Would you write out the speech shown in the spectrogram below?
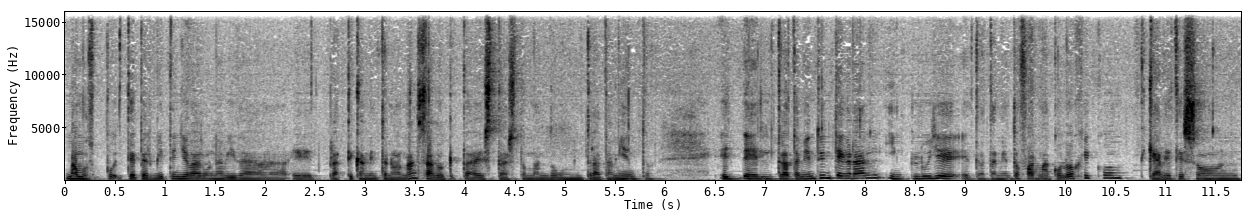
vamos, te permiten llevar una vida eh, prácticamente normal, salvo que estás tomando un tratamiento. El, tratamiento integral incluye el tratamiento farmacológico, que a veces son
